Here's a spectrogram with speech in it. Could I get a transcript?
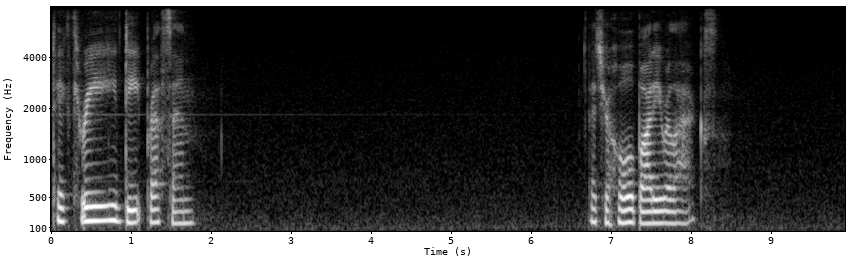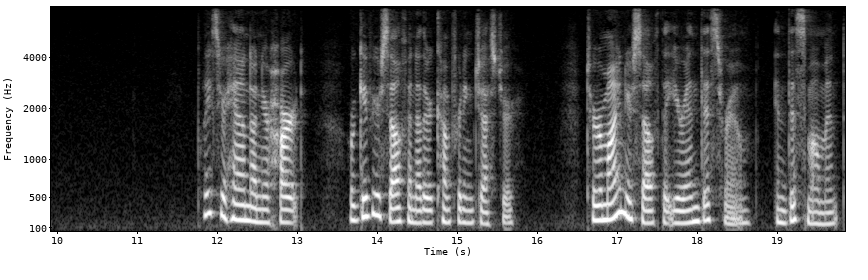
Take three deep breaths in. Let your whole body relax. Place your hand on your heart or give yourself another comforting gesture to remind yourself that you're in this room, in this moment,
